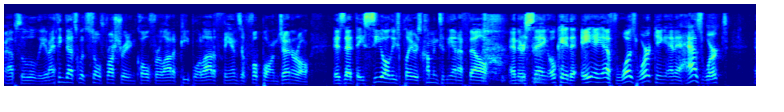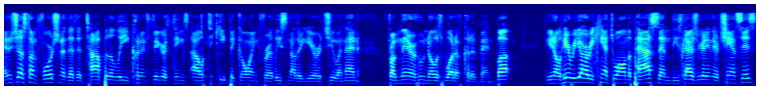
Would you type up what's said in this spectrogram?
Absolutely. And I think that's what's so frustrating, Cole, for a lot of people, a lot of fans of football in general, is that they see all these players coming to the NFL and they're saying, okay, the AAF was working and it has worked. And it's just unfortunate that the top of the league couldn't figure things out to keep it going for at least another year or two. And then from there, who knows what it could have been. But, you know, here we are. We can't dwell on the past, and these guys are getting their chances.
